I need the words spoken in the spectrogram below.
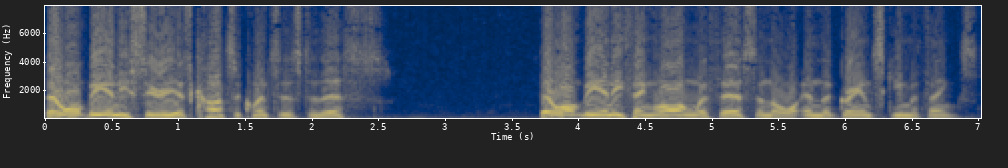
There won't be any serious consequences to this. There won't be anything wrong with this in the, in the grand scheme of things.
